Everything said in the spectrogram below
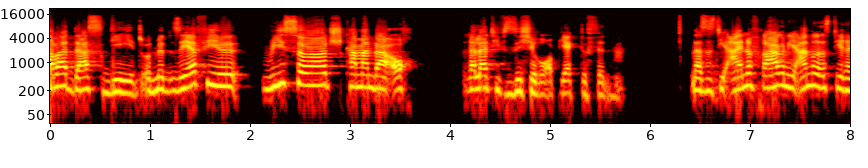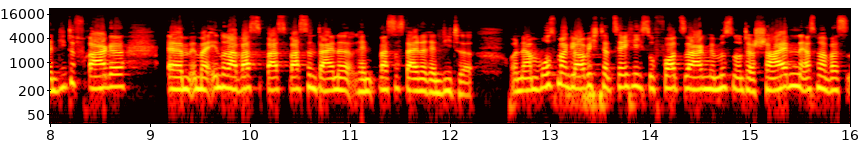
aber das geht. Und mit sehr viel Research kann man da auch relativ sichere Objekte finden. Das ist die eine Frage und die andere ist die Renditefrage. Ähm, immer Indra, was, was, was sind deine, was ist deine Rendite? Und da muss man, glaube ich, tatsächlich sofort sagen, wir müssen unterscheiden. Erstmal was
